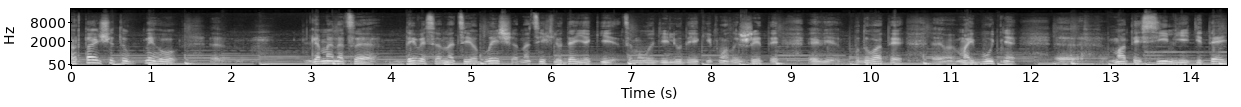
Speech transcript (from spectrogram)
Гортаючи ту книгу, е, для мене це дивишся на ці обличчя, на цих людей, які це молоді люди, які б могли жити, е, будувати е, майбутнє, мати сім'ї, дітей.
